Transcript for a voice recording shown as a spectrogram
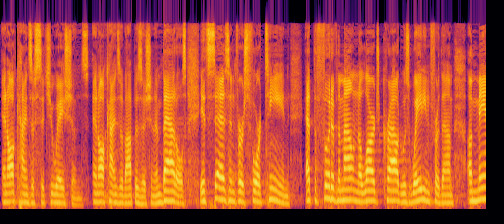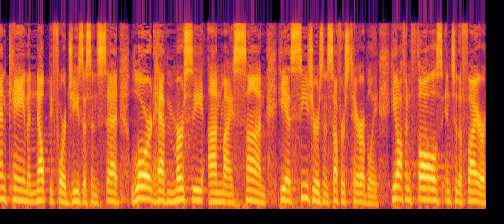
and all kinds of situations and all kinds of opposition and battles. It says in verse 14, at the foot of the mountain, a large crowd was waiting for them. A man came and knelt before Jesus and said, Lord, have mercy on my son. He has seizures and suffers terribly. He often falls into the fire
